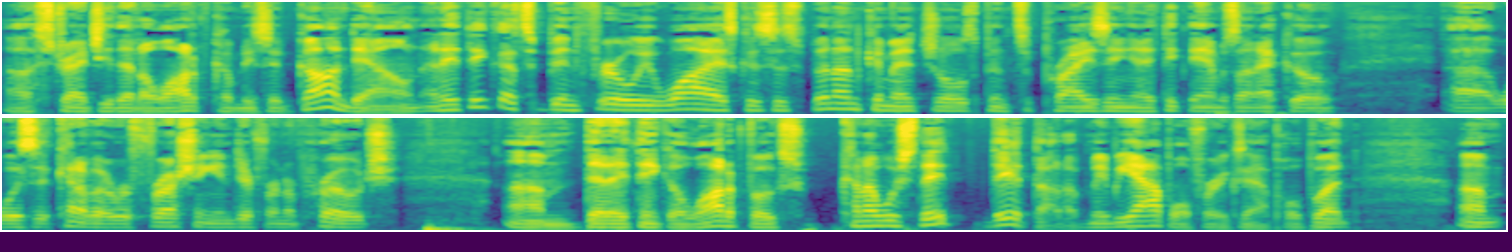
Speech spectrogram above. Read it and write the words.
uh, strategy that a lot of companies have gone down. And I think that's been fairly wise because it's been unconventional, it's been surprising. And I think the Amazon Echo uh, was a kind of a refreshing and different approach um, that I think a lot of folks kind of wish they they had thought of. Maybe Apple, for example. But um,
